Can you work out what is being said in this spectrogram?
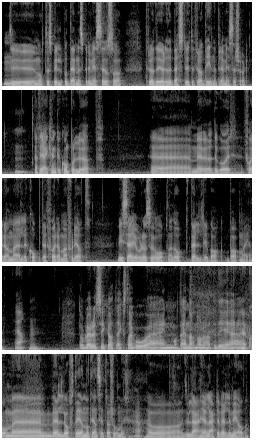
Du måtte spille på deres premisser, og så prøvde å gjøre det beste ut ifra dine premisser sjøl. For jeg kunne ikke komme på løp eh, med Ødegård foran meg eller Kopteff foran meg, fordi at hvis jeg gjorde det, så åpna det opp veldig bak, bak meg igjen. Ja. da ble du sikkert ekstra god én mot én når du hadde de. eh, Jeg kom eh, veldig ofte én mot én-situasjoner. Ja. Og du lær, jeg lærte veldig mye av det.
